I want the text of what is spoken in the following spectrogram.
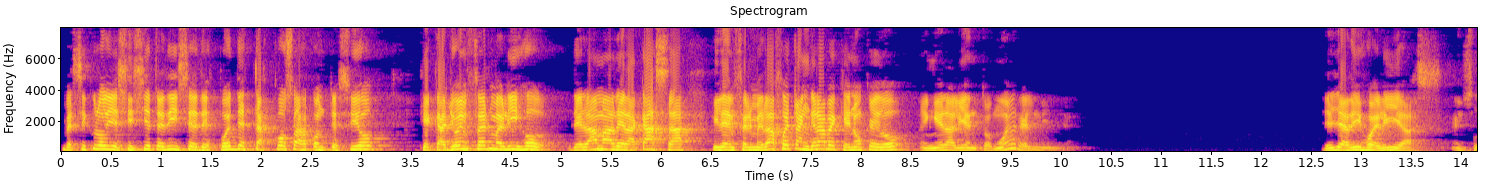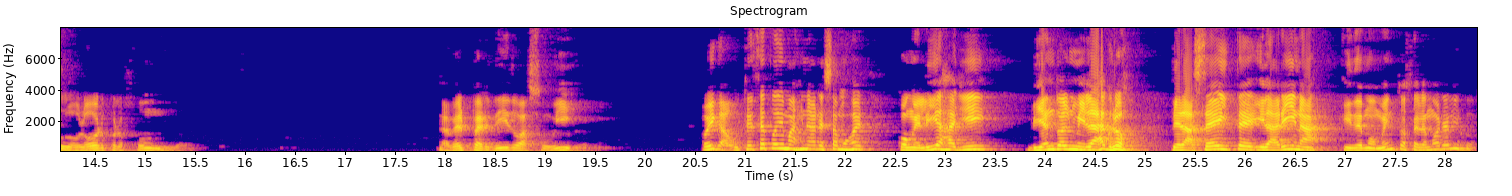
Versículo 17 dice, después de estas cosas aconteció que cayó enfermo el hijo del ama de la casa y la enfermedad fue tan grave que no quedó en el aliento. Muere el niño. Y ella dijo a Elías en su dolor profundo, de haber perdido a su hijo. Oiga, ¿usted se puede imaginar esa mujer con Elías allí viendo el milagro del aceite y la harina y de momento se le muere el hijo?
